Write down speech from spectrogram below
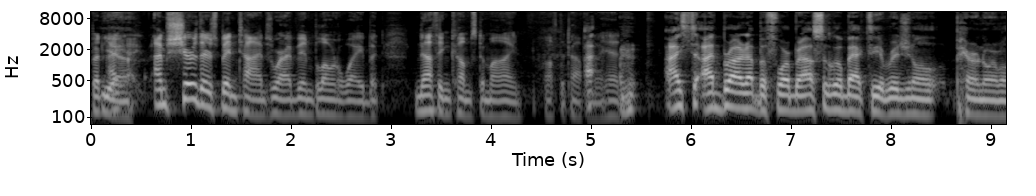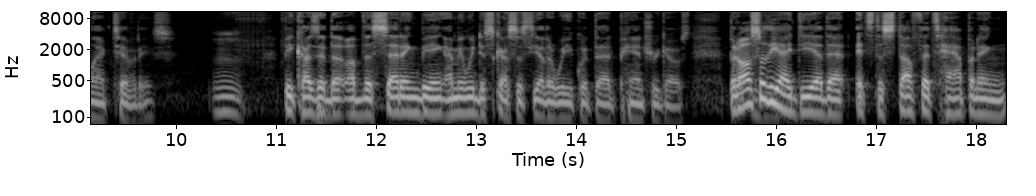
But Yeah. I, I'm sure there's been times where I've been blown away, but nothing comes to mind off the top of my head. I st- I brought it up before, but I also go back to the original Paranormal Activities because of the of the setting being. I mean, we discussed this the other week with that pantry ghost, but also the idea that it's the stuff that's happening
